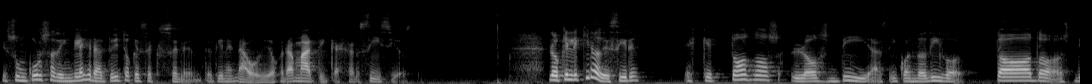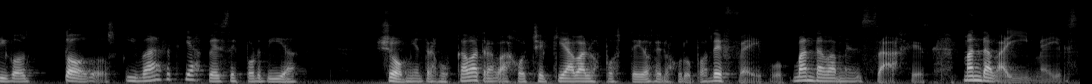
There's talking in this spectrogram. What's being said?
Es un curso de inglés gratuito que es excelente. Tienen audio, gramática, ejercicios. Lo que le quiero decir es que todos los días, y cuando digo todos, digo todos, y varias veces por día, yo, mientras buscaba trabajo, chequeaba los posteos de los grupos de Facebook, mandaba mensajes, mandaba emails,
